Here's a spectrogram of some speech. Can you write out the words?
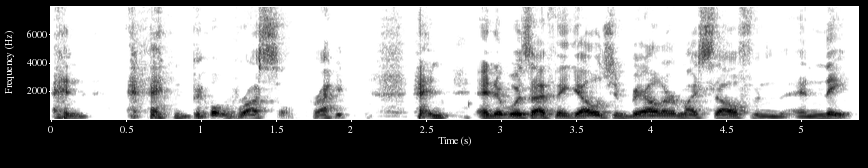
and and Bill Russell, right? And and it was I think Elgin Baylor, myself, and and Nate.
